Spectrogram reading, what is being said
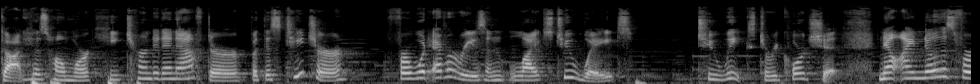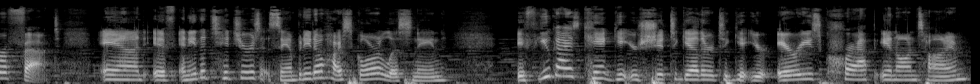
got his homework. He turned it in after, but this teacher, for whatever reason, likes to wait two weeks to record shit. Now, I know this for a fact, and if any of the teachers at San Benito High School are listening, if you guys can't get your shit together to get your Aeries crap in on time,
